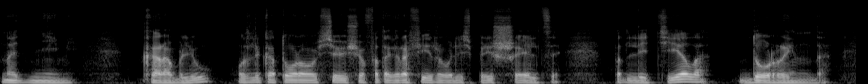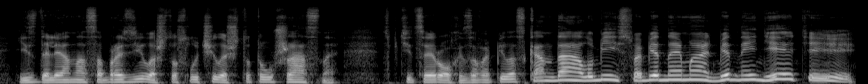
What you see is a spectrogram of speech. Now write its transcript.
над ними. Кораблю, возле которого все еще фотографировались пришельцы, подлетела Дурында — Издали она сообразила, что случилось что-то ужасное с птицей Рох и завопила «Скандал! Убийство! Бедная мать! Бедные дети!»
